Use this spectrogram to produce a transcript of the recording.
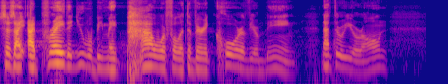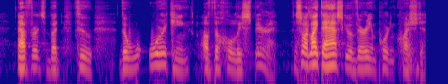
says, I, I pray that you will be made powerful at the very core of your being, not through your own efforts, but through the working of the Holy Spirit. And so I'd like to ask you a very important question.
